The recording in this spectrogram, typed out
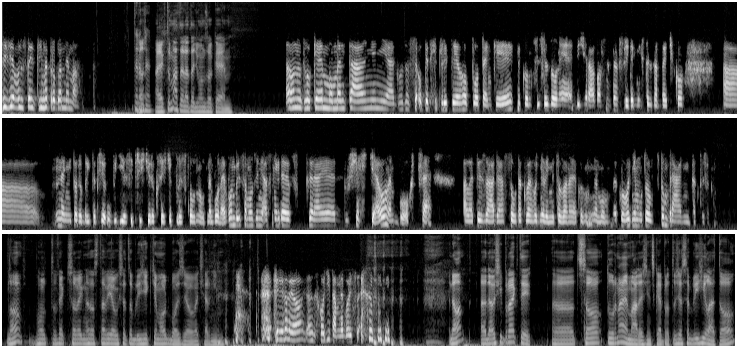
Víš, že on s tímhle problém nemá. To dobře. No, a jak to má teda teď on s hokejem? On s hokejem momentálně nijak ho zase opět chytli ty jeho plotenky ke konci sezóny, když hrál vlastně ten Fridek místek za Bčko a není to dobrý, takže uvidí, jestli příští rok se ještě bude sklouznout nebo ne. On by samozřejmě asi někde v kraje duše chtěl nebo chce, ale ty záda jsou takové hodně limitované, jako, nebo jako hodně mu to v tom brání, tak to řeknu. No, hold věk člověk nezastaví a už se to blíží k těm old boys, jo, večerním. jo, jo, chodí tam, neboj se. no, další projekty. Eh, co turnaje mládežnické, protože se blíží léto,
